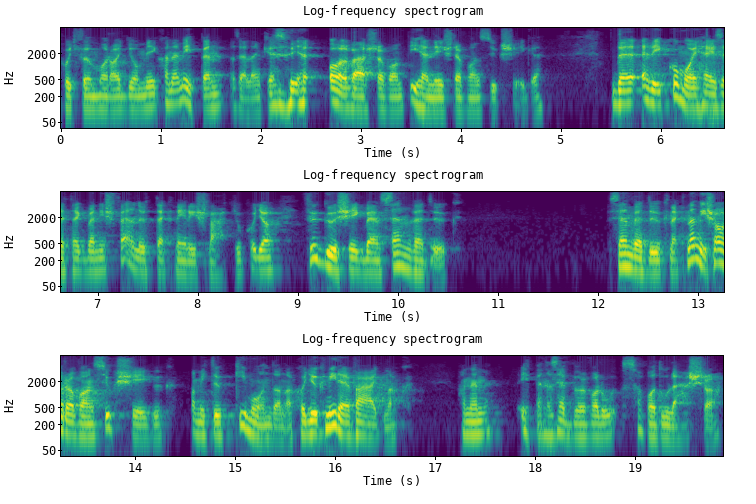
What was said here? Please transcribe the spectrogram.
hogy fönnmaradjon még, hanem éppen az ellenkezője, alvásra van, pihenésre van szüksége. De elég komoly helyzetekben is, felnőtteknél is látjuk, hogy a függőségben szenvedők, szenvedőknek nem is arra van szükségük, amit ők kimondanak, hogy ők mire vágynak, hanem éppen az ebből való szabadulásra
